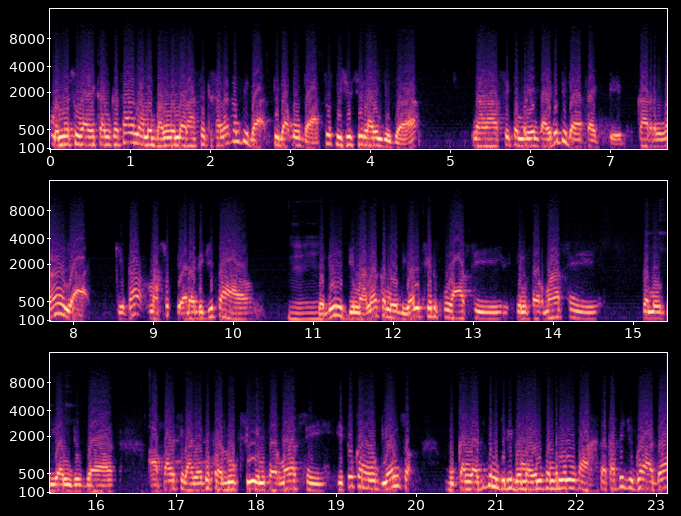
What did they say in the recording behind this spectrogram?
menyesuaikan ke sana, membangun narasi ke sana kan tidak tidak mudah. Terus di sisi lain juga narasi pemerintah itu tidak efektif karena ya kita masuk di era digital. Iya, iya. Jadi di mana kemudian sirkulasi informasi, kemudian juga apa istilahnya itu produksi informasi itu kemudian so- bukan lagi menjadi domain pemerintah, tetapi juga ada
